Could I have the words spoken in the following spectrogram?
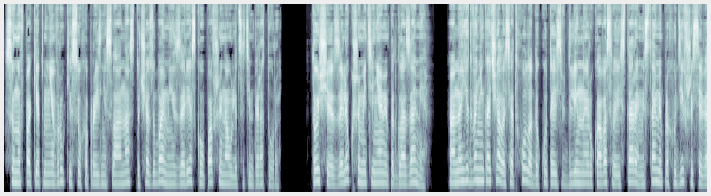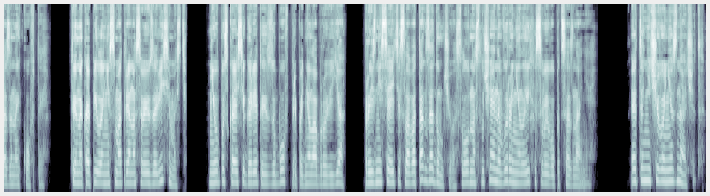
Сунув пакет мне в руки, сухо произнесла она, стуча зубами из-за резко упавшей на улице температуры. Тощая, с залегшими тенями под глазами, она едва не качалась от холода, кутаясь в длинные рукава своей старой, местами прохудившейся вязаной кофты. «Ты накопила, несмотря на свою зависимость?» Не выпуская сигареты из зубов, приподняла брови я, произнеся эти слова так задумчиво, словно случайно выронила их из своего подсознания. «Это ничего не значит»,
